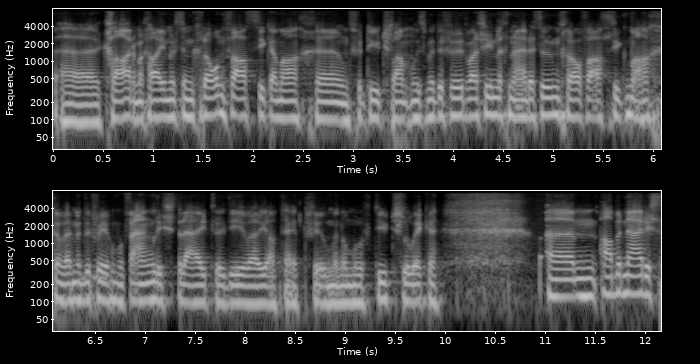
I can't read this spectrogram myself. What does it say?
Äh, klar, man kann immer Synchronfassungen machen und für Deutschland muss man dafür wahrscheinlich eine Synchronfassung machen, wenn man den Film auf Englisch dreht, weil die, weil ja, die Filme nur auf Deutsch schauen. Ähm, aber dann hat es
